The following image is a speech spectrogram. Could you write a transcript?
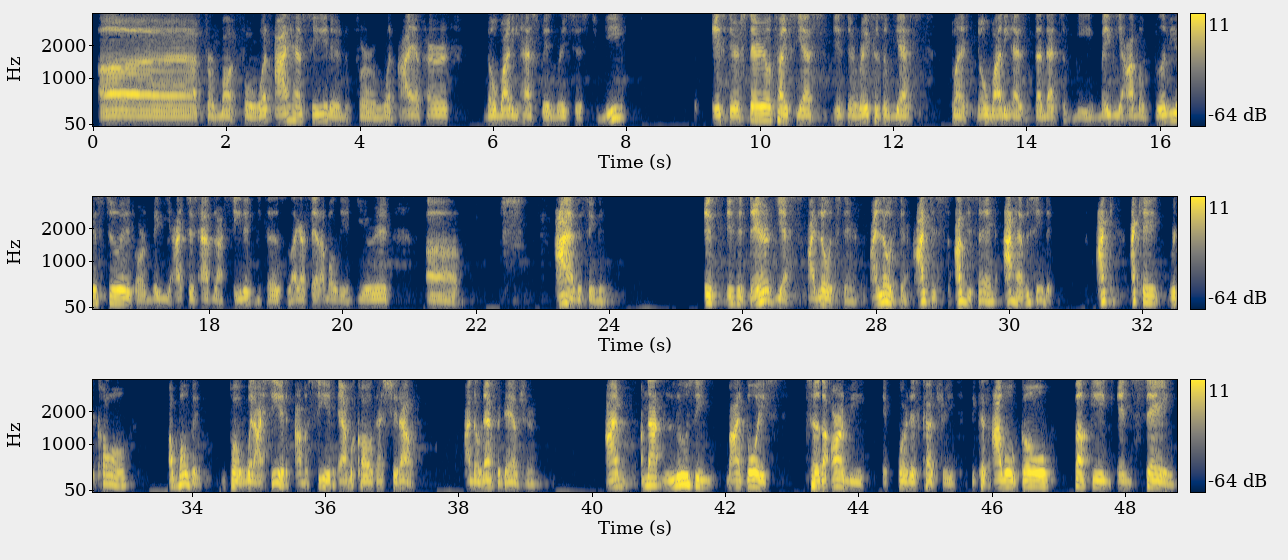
Uh, for for what I have seen and for what I have heard, nobody has been racist to me. Is there stereotypes? Yes. Is there racism? Yes. But nobody has done that to me. Maybe I'm oblivious to it, or maybe I just have not seen it because, like I said, I'm only a year in. Uh, I haven't seen it. Is is it there? Yes, I know it's there. I know it's there. I just I'm just saying I haven't seen it. I I can't recall a moment, but when I see it, I'm gonna see it and I'm gonna call that shit out. I know that for damn sure. I'm I'm not losing my voice to the army for this country because I will go fucking insane.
